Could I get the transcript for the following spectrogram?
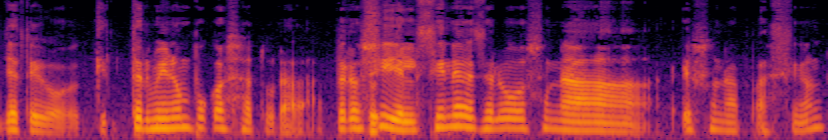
ya te digo, que termino un poco saturada. Pero sí, el cine desde luego es una, es una pasión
